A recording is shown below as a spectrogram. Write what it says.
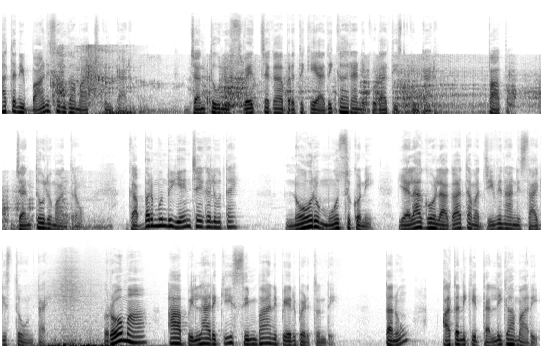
అతని బానిసలుగా మార్చుకుంటాడు. జంతువులు స్వేచ్ఛగా బ్రతికే అధికారాన్ని కూడా తీసుకుంటాడు పాపం జంతువులు మాత్రం గబ్బర్ ముందు ఏం చేయగలుగుతాయి? నోరు మూసుకొని ఎలాగోలాగా తమ జీవనాన్ని సాగిస్తూ ఉంటాయి. రోమా ఆ పిల్లాడికి సింబా అని పేరు పెడుతుంది. తను అతనికి తల్లిగా మారి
